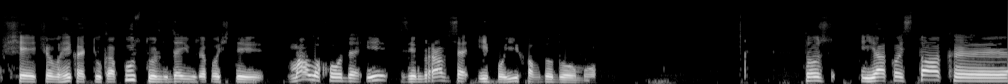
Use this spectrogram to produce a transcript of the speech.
ще човгикати ту капусту, людей вже почти мало ходить, і зібрався і поїхав додому. Тож, якось так, е,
